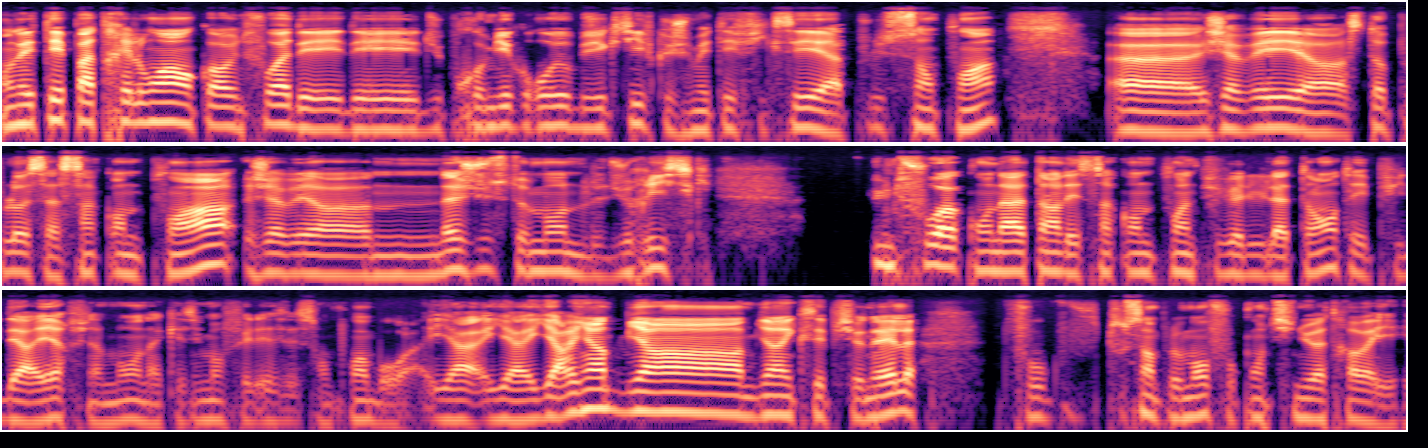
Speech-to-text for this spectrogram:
On n'était pas très loin, encore une fois, du premier gros objectif que je m'étais fixé à plus 100 points. Euh, j'avais un stop loss à 50 points. J'avais un ajustement du risque une fois qu'on a atteint les 50 points de plus-value latente, et puis derrière, finalement, on a quasiment fait les 100 points. Bon, il n'y a, y a, rien de bien, exceptionnel. Tout simplement, il faut continuer à travailler.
